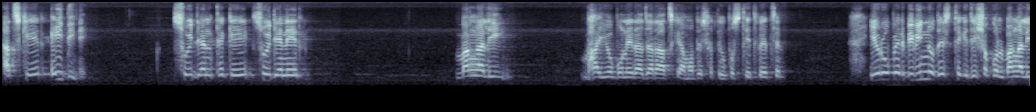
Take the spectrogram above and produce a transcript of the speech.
আজকের এই দিনে সুইডেন থেকে সুইডেনের বাঙালি ভাই ও বোনেরা যারা আজকে আমাদের সাথে উপস্থিত হয়েছেন, ইউরোপের বিভিন্ন দেশ থেকে যে সকল বাঙালি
